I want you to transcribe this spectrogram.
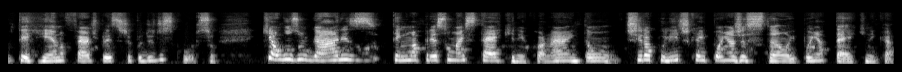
o, terreno fértil para esse tipo de discurso. Que alguns lugares tem um apreço mais técnico, né? Então, tira a política e põe a gestão, e põe a técnica.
